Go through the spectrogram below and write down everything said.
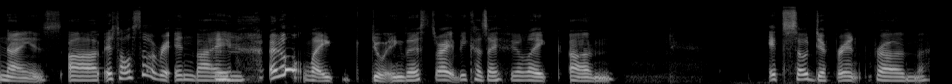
nice. Uh, it's also written by. Mhm. I don't like doing this, right? Because I feel like um, it's so different from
